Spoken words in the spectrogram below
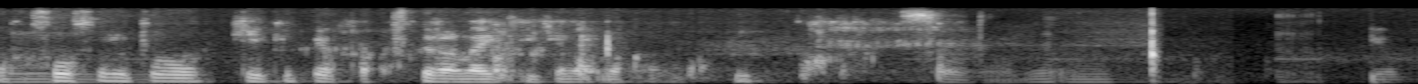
うんそうすると、結局やっぱ作らないといけないのかなそうだね。気が思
